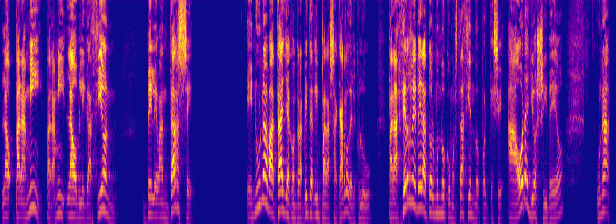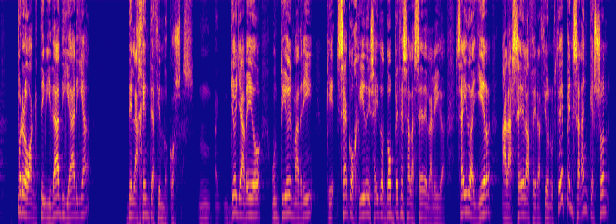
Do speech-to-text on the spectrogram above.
la- para mí, para mí, la obligación de levantarse en una batalla contra Peter Lim para sacarlo del club, para hacerle ver a todo el mundo cómo está haciendo, porque se- ahora yo sí veo una proactividad diaria de la gente haciendo cosas. Mm, Yo ya veo un tío en Madrid que se ha cogido y se ha ido dos veces a la sede de la liga. Se ha ido ayer a la sede de la federación. Ustedes pensarán que son...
